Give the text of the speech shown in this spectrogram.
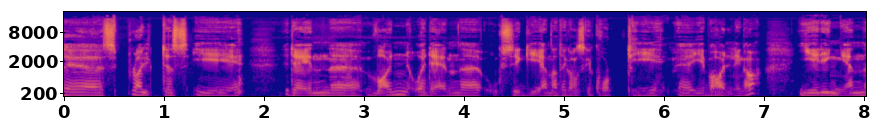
Det splaltes i ren vann og ren oksygen etter ganske kort tid i behandlinga. Gir ingen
